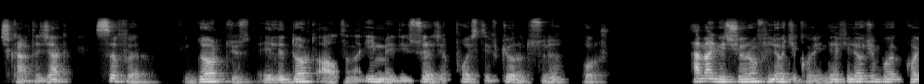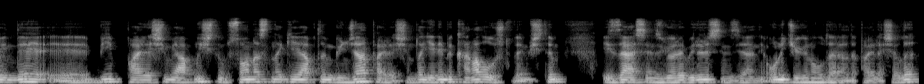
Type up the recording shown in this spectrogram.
çıkartacak. 0 454 altına inmediği sürece pozitif görüntüsünü korur. Hemen geçiyorum Floki Coin'de. Floki Coin'de e, bir paylaşım yapmıştım. Sonrasındaki yaptığım güncel paylaşımda yeni bir kanal oluştu demiştim. İzlerseniz görebilirsiniz yani 12 gün oldu herhalde paylaşalı.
